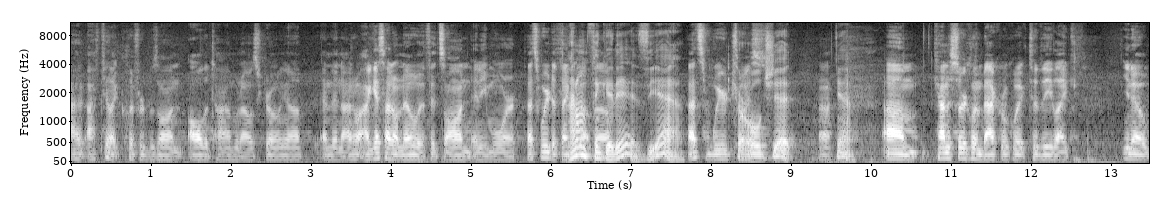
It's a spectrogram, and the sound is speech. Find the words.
I, I feel like Clifford was on all the time when I was growing up, and then I don't. I guess I don't know if it's on anymore. That's weird to think. I don't about, think though. it is. Yeah, That's weird it's our old shit. Huh. Yeah. Um, kind of circling back real quick to the like, you know,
